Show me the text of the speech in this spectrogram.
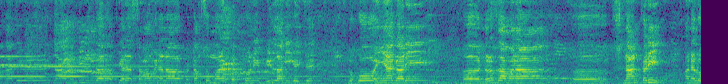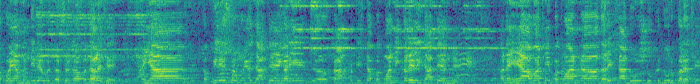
મહાદેવના મંદિરની અંદર અત્યારે સવા મહિનાના પ્રથમ સોમવારે ભક્તોની ભીડ લાગી ગઈ છે. લોકો અહીંયા ગાડી નર્મદામાના સ્નાન કરી અને લોકો અહીંયા મંદિરે દર્શન કરવા વધારે છે. અહીંયા કપિલેશ્વર મુનિએ જાતે અહીં ગાડી પ્રાણ પ્રતિષ્ઠા ભગવાનની કરેલી જાતે એમને. અને અહીંયા આવવાથી ભગવાન દરેકના દુઃખ દૂર કરે છે.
